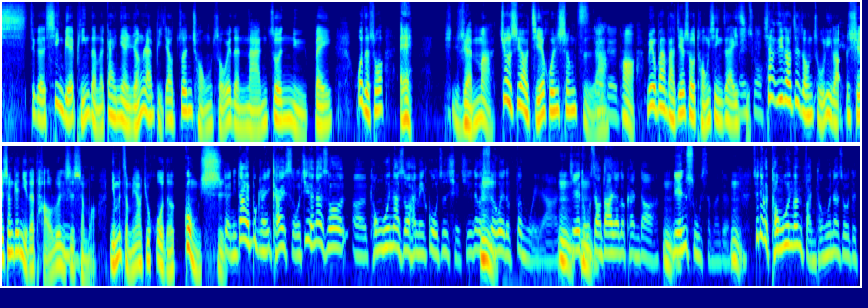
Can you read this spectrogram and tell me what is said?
这个性别平等的概念仍然比较尊崇所谓的男尊女卑，或者说，哎。人嘛，就是要结婚生子啊，哈、哦，没有办法接受同性在一起。像遇到这种阻力了，学生跟你的讨论是什么？嗯、你们怎么样去获得共识？对你当然不可能一开始，我记得那时候，呃，同婚那时候还没过之前，其实那个社会的氛围啊，嗯、街头上大家都看到联署什么的，嗯，所以那个同婚跟反同婚那时候的。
